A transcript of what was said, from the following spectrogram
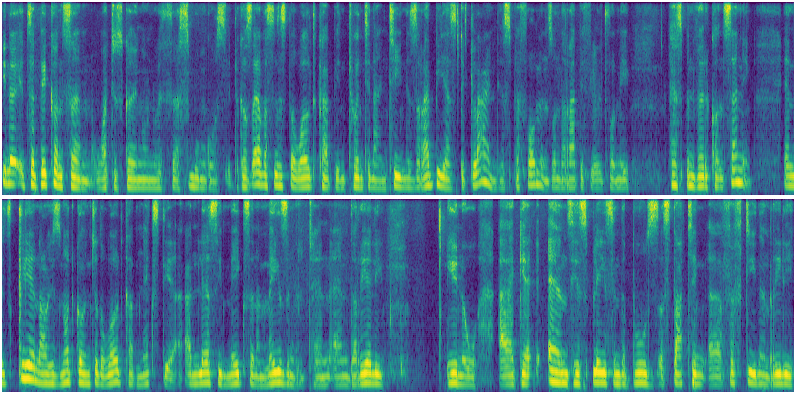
you know, it's a big concern what is going on with uh, Sibungosi because ever since the World Cup in 2019, his rugby has declined. His performance on the rugby field for me has been very concerning. And it's clear now he's not going to the World Cup next year unless he makes an amazing return and really you know, uh, get, ends his place in the Bulls starting uh, 15 and really,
